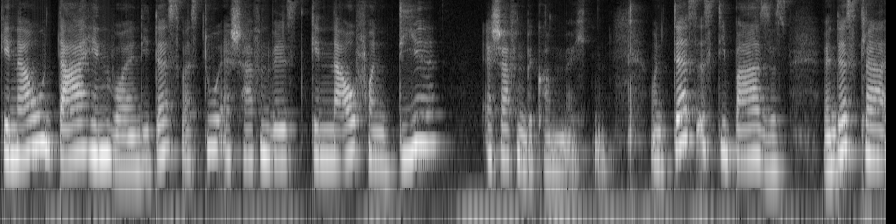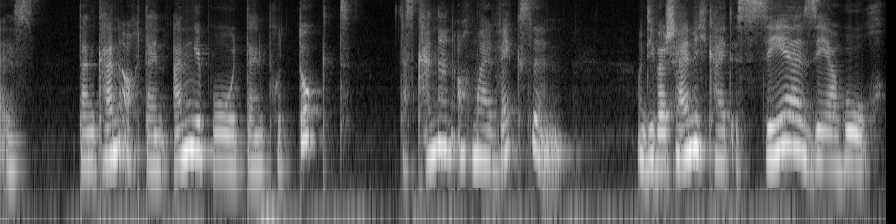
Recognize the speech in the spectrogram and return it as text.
genau dahin wollen, die das, was du erschaffen willst, genau von dir erschaffen bekommen möchten. Und das ist die Basis. Wenn das klar ist, dann kann auch dein Angebot, dein Produkt, das kann dann auch mal wechseln. Und die Wahrscheinlichkeit ist sehr, sehr hoch,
